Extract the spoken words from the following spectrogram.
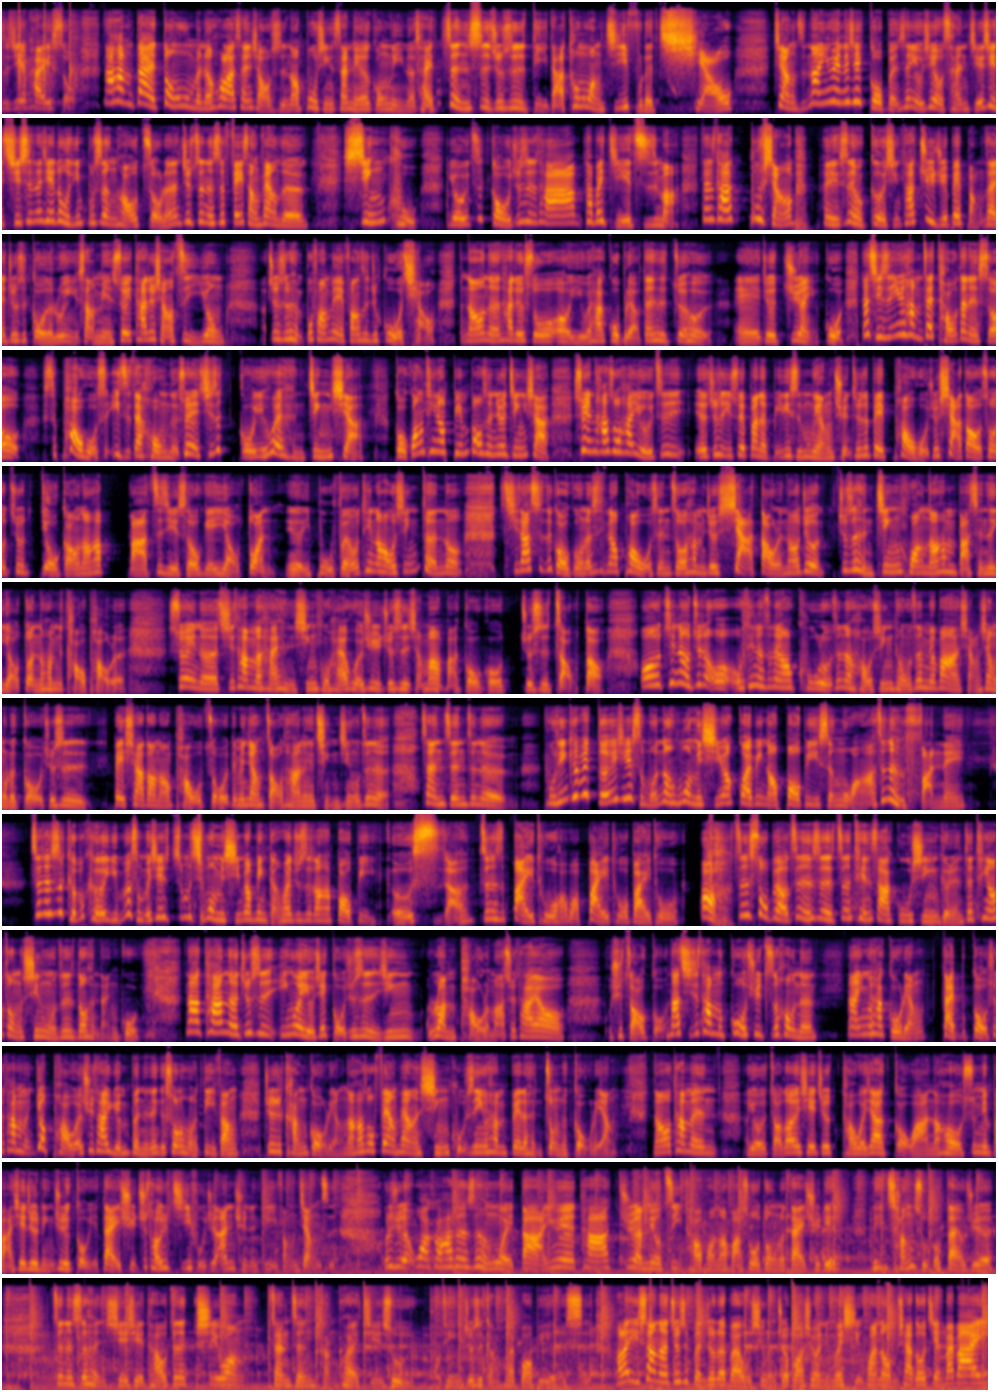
直接拍手。那他们带动物们呢，花了三小时，然后步行三点二公里呢，才正式就是抵达通往基辅的桥。这样子，那因为那些狗本身有些有残疾，而且其实那些路已经不是很好走了，那就真的是非常非常的辛苦。有一只狗就是它，它被截肢嘛，但是它不想要，也是很有个性，它拒绝被绑在就是狗的轮椅上面，所以它就想要自己用就是很不方便的方式就过桥。然后呢，他就说哦，以为他过不了，但是最后。哎，就居然也过。那其实因为他们在逃难的时候，是炮火是一直在轰的，所以其实狗也会很惊吓。狗光听到鞭炮声就会惊吓。虽然他说他有一只呃，就是一岁半的比利时牧羊犬，就是被炮火就吓到的时候就丢高，然后他。把自己的手给咬断了一部分，我听到好心疼哦。其他四只狗狗呢是听到炮火声之后，他们就吓到了，然后就就是很惊慌，然后他们把绳子咬断，然后他们就逃跑了。所以呢，其实他们还很辛苦，还要回去就是想办法把狗狗就是找到。哦，今天我觉得我我听了真的要哭了，我真的好心疼，我真的没有办法想象我的狗就是被吓到然后跑走，我这边这样找它那个情境，我真的战争真的，普京可不可以得一些什么那种莫名其妙怪病，然后暴毙身亡啊？真的很烦呢。真的是可不可以？有没有什么一些这么莫名其妙病，赶快就是让他暴毙而死啊！真的是拜托，好不好？拜托，拜托哦！真受不了，真的是真的天煞孤星一个人。真听到这种新闻，真的都很难过。那他呢，就是因为有些狗就是已经乱跑了嘛，所以他要去找狗。那其实他们过去之后呢？那因为他狗粮带不够，所以他们又跑回去他原本的那个收容所的地方，就是扛狗粮。然后他说非常非常辛苦，是因为他们背了很重的狗粮。然后他们有找到一些就逃回家的狗啊，然后顺便把一些就邻居的狗也带去，就逃去基辅就安全的地方这样子。我就觉得哇靠，他真的是很伟大，因为他居然没有自己逃跑，然后把所有动物都带去，连连仓鼠都带。我觉得真的是很谢谢他，我真的希望。战争赶快结束，普京就是赶快暴毙而死。好了，以上呢就是本周的百五新闻周报，希望你们会喜欢。那我们下周见，拜拜。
